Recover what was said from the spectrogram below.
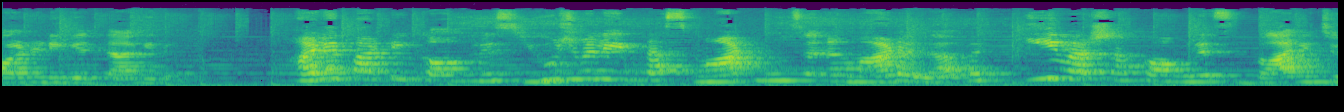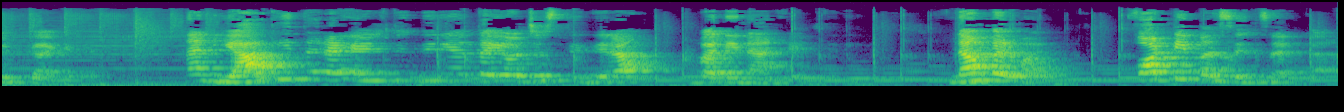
ಆಲ್ರೆಡಿ ಗೆದ್ದಾಗಿದೆ. ಹಳೆ ಪಾರ್ಟಿ ಕಾಂಗ್ರೆಸ್ ಯೂಶುವಲಿ ಇಂತ ಸ್ಮಾರ್ಟ್ ಮೂವ್ಸ್ ಅನ್ನ ಮಾಡಲ್ಲ ಬಟ್ ಈ ವರ್ಷ ಕಾಂಗ್ರೆಸ್ ಬಾರಿ ಚುರುಕಾಗಿದೆ. ನಾನು ಯಾಕೆ ಈ ತರ ಹೇಳ್ತಿದ್ದೀನಿ ಅಂತ ಯೋಚಿಸ್ತಿದ್ದೀರಾ? ಬನ್ನಿ ನಾನು ಹೇಳ್ತೀನಿ. ನಂಬರ್ ಒನ್ ಫಾರ್ಟಿ ಪರ್ಸೆಂಟ್ ಸರ್ಕಾರ.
